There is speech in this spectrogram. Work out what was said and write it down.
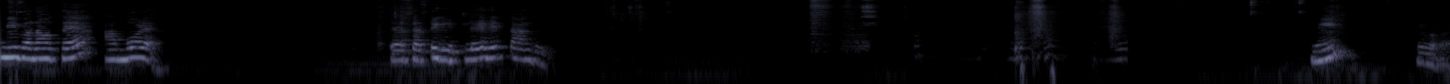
मी बनवते आंबोळ्या. त्यासाठी घेतले हे तांदूळ. मी हे बघा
